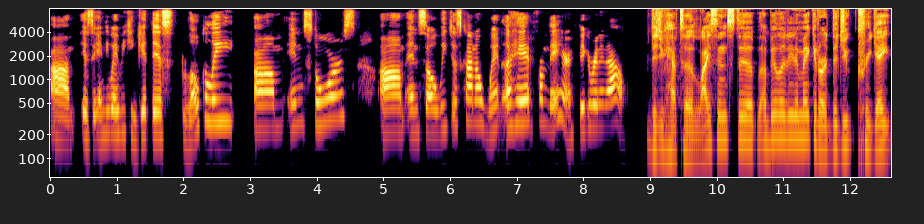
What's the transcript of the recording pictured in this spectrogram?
Um, is there any way we can get this locally, um, in stores? Um, and so we just kind of went ahead from there, figuring it out. Did you have to license the ability to make it, or did you create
